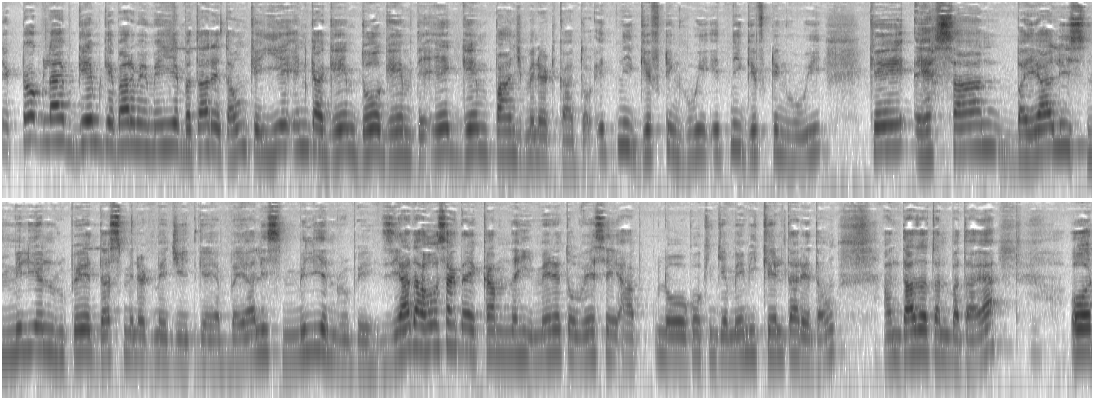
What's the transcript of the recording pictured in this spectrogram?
टिकटॉक लाइव गेम के बारे में मैं ये बता देता हूँ कि ये इनका गेम दो गेम थे, एक गेम पाँच मिनट का। तो इतनी गिफ्टिंग हुई, इतनी गिफ्टिंग हुई कि एहसान बयालीस मिलियन रुपए दस मिनट में जीत गए। अब बयालीस मिलियन रुपए, ज़्यादा हो सकता है, कम नहीं। मैंने तो वैसे आप लोगों को, क्योंकि मैं भी खेलता रहता हूँ अंदाज़तन बताया। और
